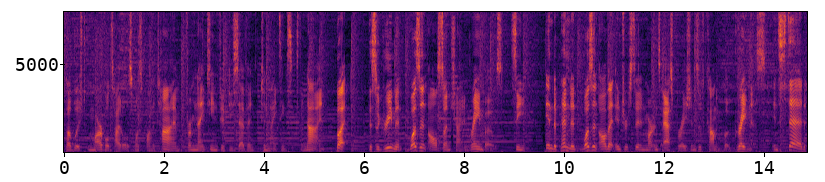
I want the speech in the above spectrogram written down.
published Marvel titles once upon a time from 1957 to 1969. But this agreement wasn't all sunshine and rainbows. See, Independent wasn't all that interested in Martin's aspirations of comic book greatness. Instead,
